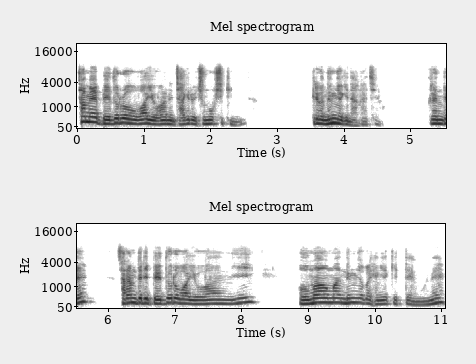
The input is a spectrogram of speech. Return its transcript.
처음에 베드로와 요한은 자기를 주목시킵니다. 그리고 능력이 나가죠. 그런데 사람들이 베드로와 요한이 어마어마한 능력을 행했기 때문에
